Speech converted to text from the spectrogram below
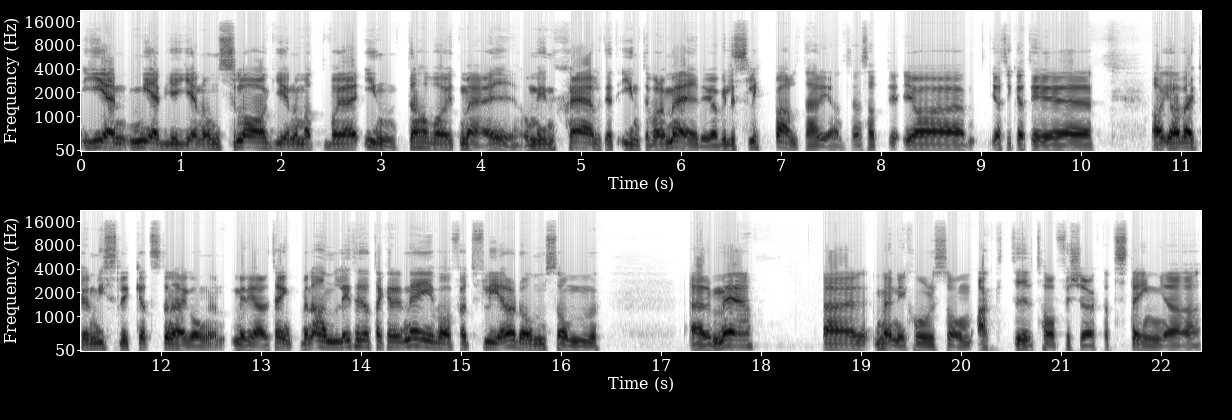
gen, mediegenomslag genom att vad jag inte har varit med i och min skäl till att inte vara med i det. Jag ville slippa allt det här egentligen. Så jag, jag tycker att det är, ja, jag har verkligen misslyckats den här gången med det jag hade tänkt. Men anledningen till att jag tackade nej var för att flera av dem som är med är människor som aktivt har försökt att stänga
